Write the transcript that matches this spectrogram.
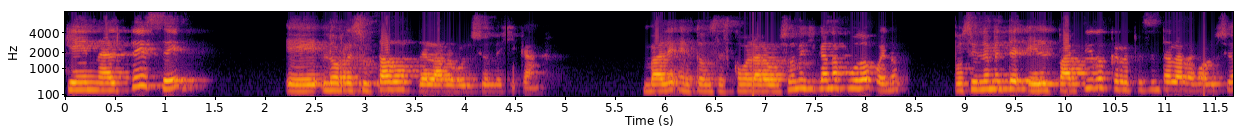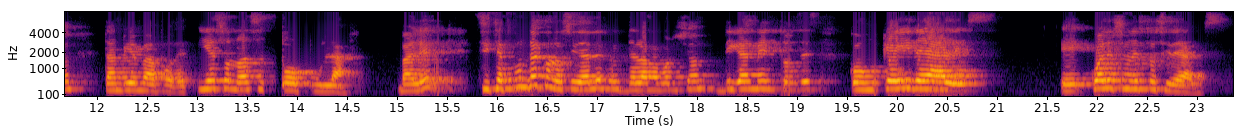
que enaltece eh, los resultados de la Revolución Mexicana. ¿Vale? Entonces, como la Revolución Mexicana pudo, bueno, posiblemente el partido que representa la revolución también va a poder. Y eso lo hace popular. ¿Vale? Si se funda con los ideales de la revolución, díganme entonces con qué ideales, eh, cuáles son estos ideales.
